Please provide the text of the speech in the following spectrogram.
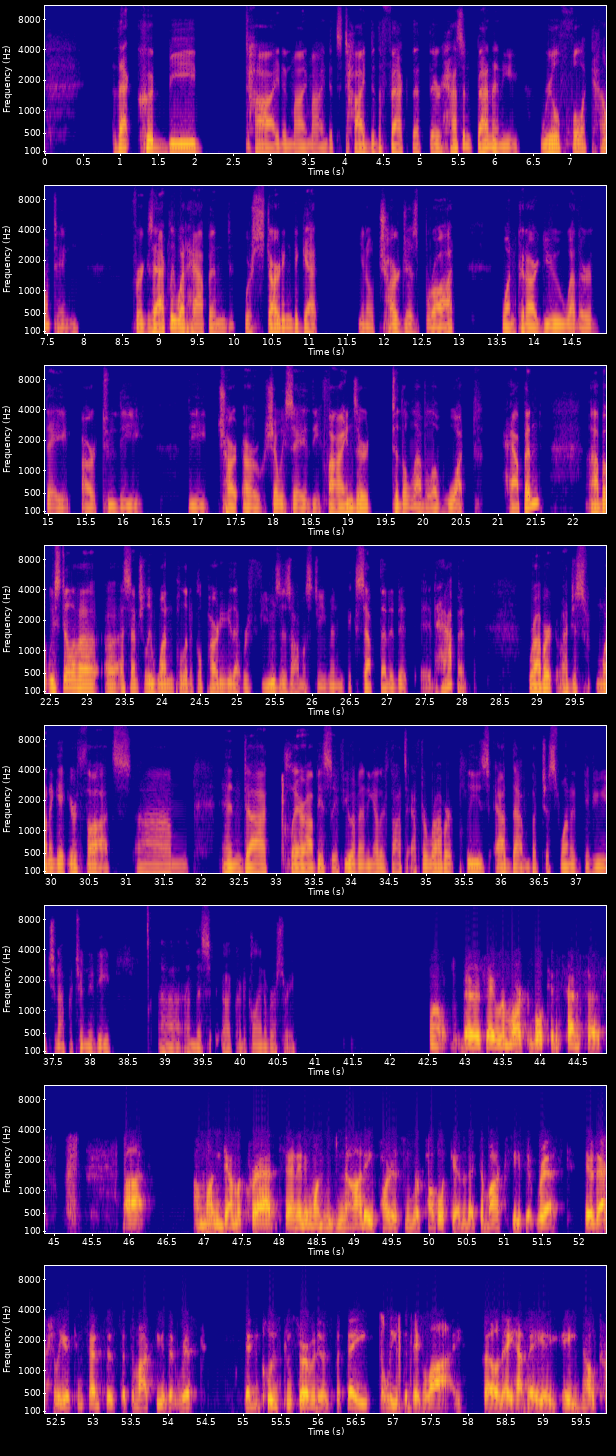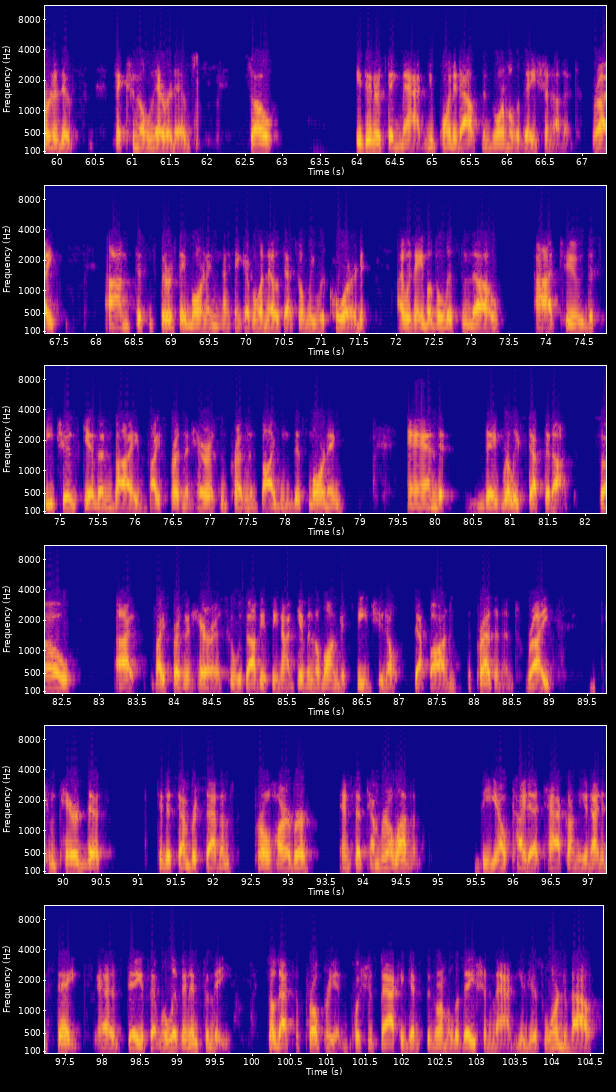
that could be tied in my mind it's tied to the fact that there hasn't been any real full accounting for exactly what happened we're starting to get you know charges brought one could argue whether they are to the the chart, or shall we say, the fines, or to the level of what happened. Uh, but we still have a, a, essentially one political party that refuses almost to even accept that it, it, it happened. Robert, I just want to get your thoughts. Um, and uh, Claire, obviously, if you have any other thoughts after Robert, please add them. But just wanted to give you each an opportunity uh, on this uh, critical anniversary. Well, there's a remarkable consensus uh, among Democrats and anyone who's not a partisan Republican that democracy is at risk. There's actually a consensus that democracy is at risk that includes conservatives, but they believe the big lie. So they have a, a, an alternative fictional narrative. So it's interesting, Matt, you pointed out the normalization of it, right? Um, this is Thursday morning. I think everyone knows that's what we record. I was able to listen, though, uh, to the speeches given by Vice President Harris and President Biden this morning, and they've really stepped it up. So, uh, Vice President Harris, who was obviously not given the longest speech, you don't step on the president, right? Compared this to December 7th, Pearl Harbor, and September 11th, the Al Qaeda attack on the United States, as days that will live in infamy. So that's appropriate and pushes back against the normalization, Matt, you just warned about.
